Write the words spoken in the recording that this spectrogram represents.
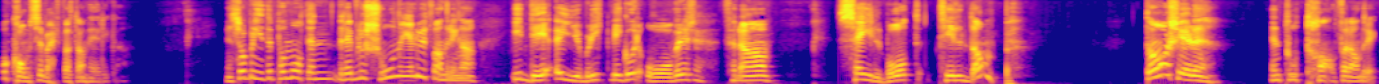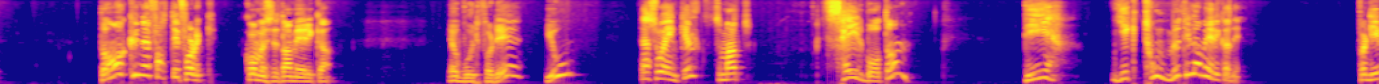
og kom seg i hvert fall til Amerika. Men så blir det på en måte en revolusjon når det gjelder utvandringa. I det øyeblikk vi går over fra seilbåt til damp, da skjer det en total forandring. Da kunne fattige folk komme seg til Amerika. Ja, hvorfor det? Jo, det er så enkelt som at seilbåtene de gikk tomme til Amerika, de. For de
